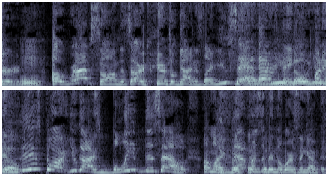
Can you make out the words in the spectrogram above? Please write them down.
censored a rap song that's already parental guidance? Like you said Yeah, you everything, know, you but know. in this part, you guys bleep this out. I'm like, that must have been the worst thing ever.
